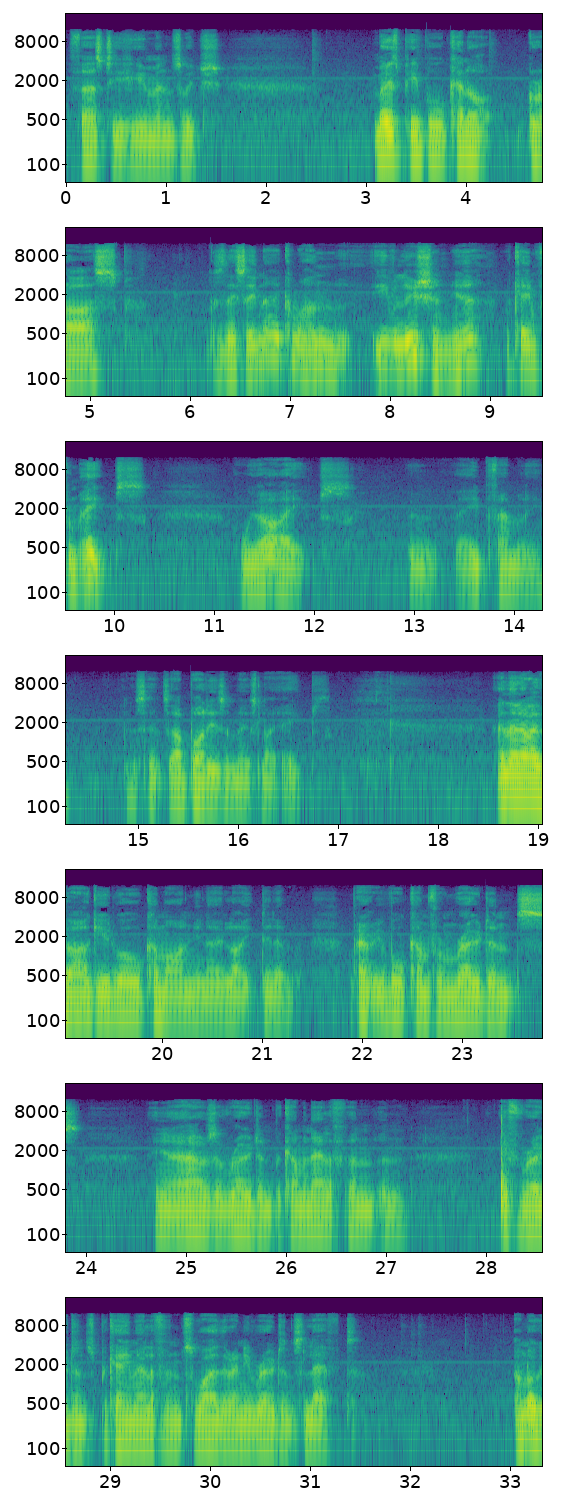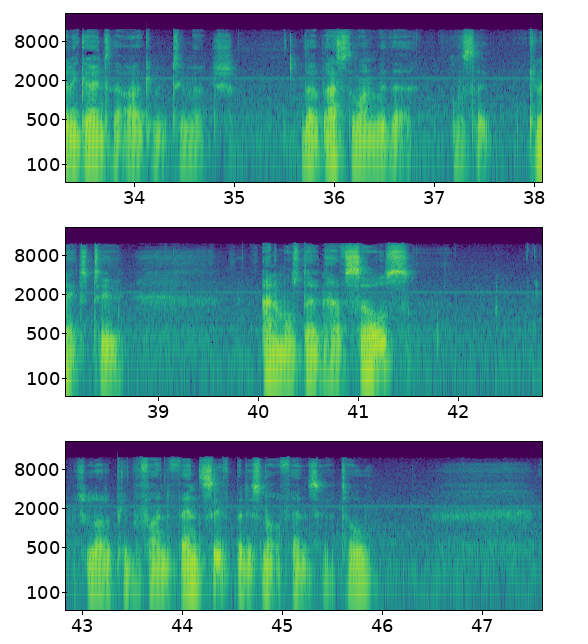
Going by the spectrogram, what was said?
first two humans, which most people cannot grasp because they say, no, come on, evolution, yeah? We came from apes we are apes. We're the ape family, in a sense. Our bodies are most like apes. And then I've argued, well, come on, you know, like, did a, apparently we've all come from rodents. And, you know, how does a rodent become an elephant? And if rodents became elephants, why are there any rodents left? I'm not going to go into that argument too much. That that's the one with the also connected to animals don't have souls, which a lot of people find offensive, but it's not offensive at all.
